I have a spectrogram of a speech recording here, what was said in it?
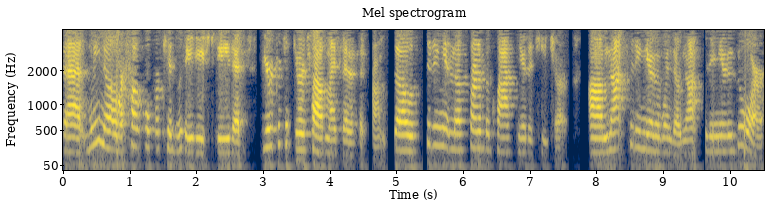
that we know are helpful for kids with ADHD that your particular child might benefit from. So sitting in the front of the class near the teacher, um, not sitting near the window, not sitting near the door,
